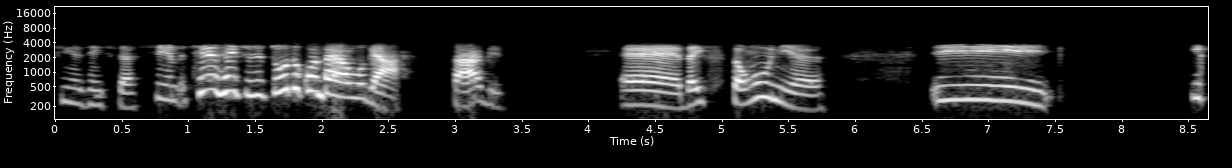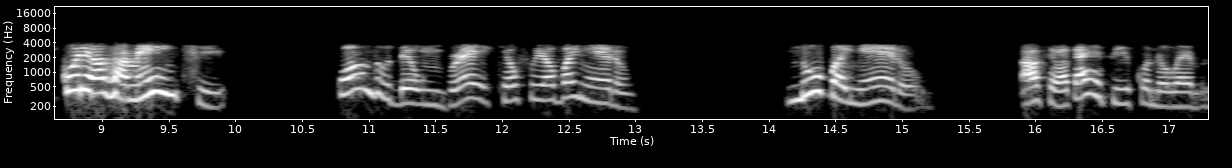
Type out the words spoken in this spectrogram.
tinha gente da China, tinha gente de tudo quanto é lugar, sabe? É, da Estônia. E, e curiosamente, quando deu um break, eu fui ao banheiro. no banheiro, nossa, eu até arrepio quando eu lembro,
